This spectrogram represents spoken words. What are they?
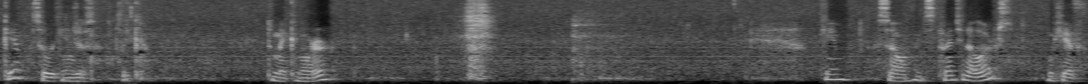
Okay, so we can just click to make an order. Okay, so it's twenty dollars. We have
